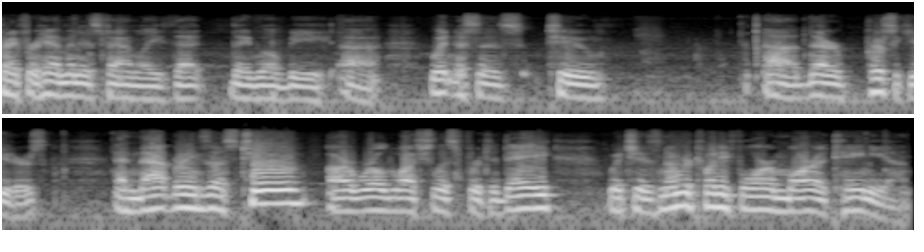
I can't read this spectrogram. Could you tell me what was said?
Pray for him and his family that they will be uh, witnesses to uh, their persecutors and that brings us to our World Watch list for today, which is number 24, Mauritania.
